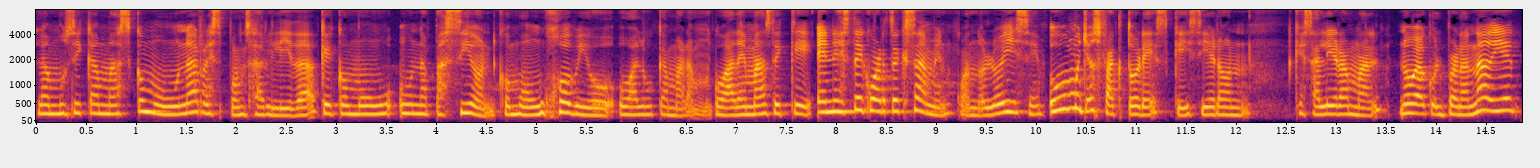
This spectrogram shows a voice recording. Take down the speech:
la música más como una responsabilidad que como una pasión, como un hobby o, o algo que amara mucho. Además de que en este cuarto examen, cuando lo hice, hubo muchos factores que hicieron que saliera mal. No voy a culpar a nadie,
